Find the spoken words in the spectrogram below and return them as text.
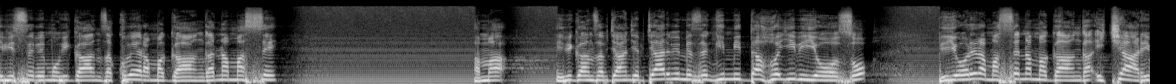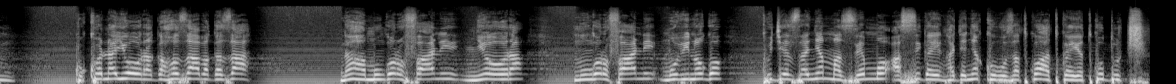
ibisebe mu biganza kubera amaganga n'amase. Ama ibiganza byanjye byari bimeze nk'imidaho y'ibiyozo biyorera amase n'amaganga icyarimwe kuko nayoragaho zabaga za n'aha mu ngorofani nyora mu ngorofani mu binogo kugeza nyamazemo asigaye nkajya nyakubuza twa tweyo tw'uduce.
